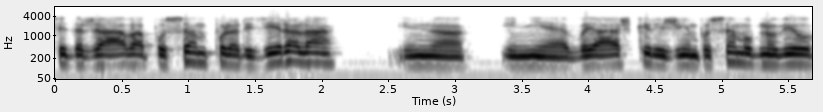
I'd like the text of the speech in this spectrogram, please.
se je država posem polarizirala in, eh, in je vojaški režim posem obnovil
